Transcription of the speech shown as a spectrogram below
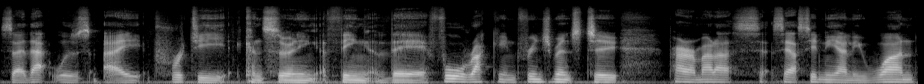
So that was a pretty concerning thing there. Four ruck infringements to Parramatta, South Sydney only one.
